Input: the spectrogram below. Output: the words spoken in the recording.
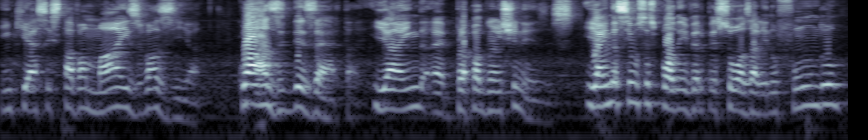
em que essa estava mais vazia, quase deserta, e ainda é, para pagãos chineses. E ainda assim vocês podem ver pessoas ali no fundo.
